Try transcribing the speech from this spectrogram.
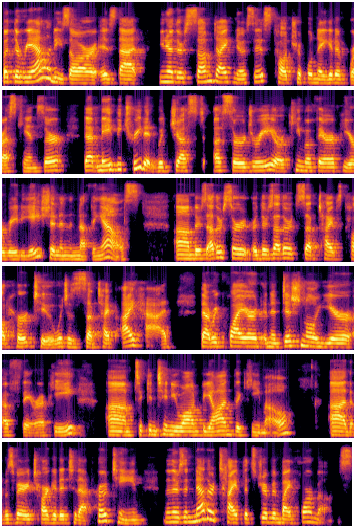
But the realities are is that you know there's some diagnosis called triple negative breast cancer that may be treated with just a surgery or chemotherapy or radiation and then nothing else um, there's other there's other subtypes called HER2, which is a subtype I had that required an additional year of therapy um, to continue on beyond the chemo. Uh, that was very targeted to that protein. Then there's another type that's driven by hormones.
